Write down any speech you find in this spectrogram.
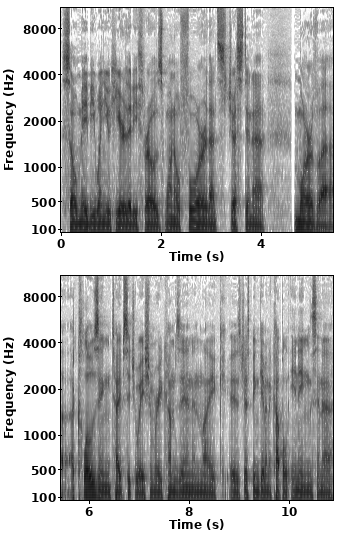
So maybe when you hear that he throws 104, that's just in a more of a, a closing type situation where he comes in and like is just been given a couple innings in a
